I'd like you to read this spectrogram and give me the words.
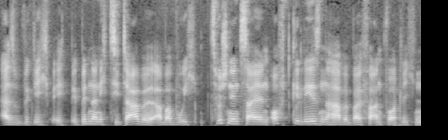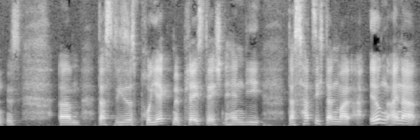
also wirklich, ich, bin da nicht zitabel, aber wo ich zwischen den Zeilen oft gelesen habe bei Verantwortlichen ist, ähm, dass dieses Projekt mit PlayStation Handy, das hat sich dann mal irgendeiner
